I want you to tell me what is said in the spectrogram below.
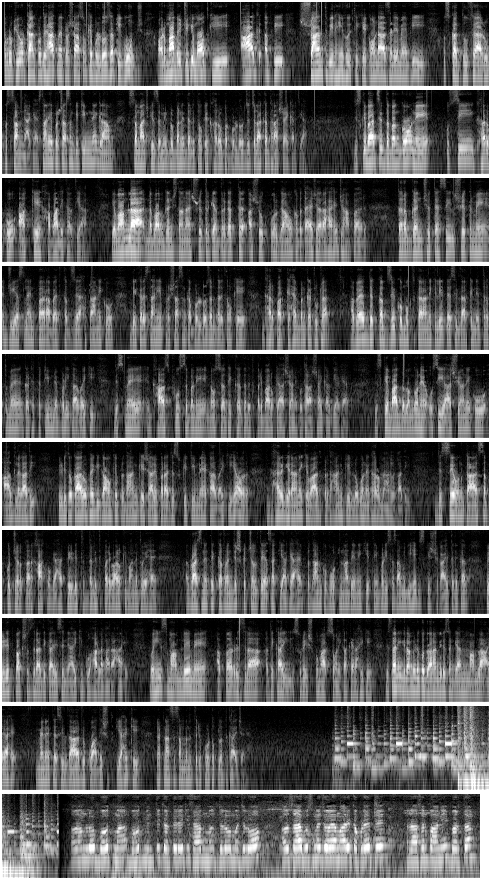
खबरों की ओर कानपुर देहात में प्रशासन के बुलडोजर की गूंज और माँ बेटी की मौत की आग अभी शांत भी नहीं हुई थी। कि गोंडा ज़िले में भी उसका दूसरा रूप सामने आ गया। स्थानीय प्रशासन की टीम ने ग्राम समाज की ज़मीन पर बने दलितों के घरों पर बुलडोजर चलाकर धराशायी कर दिया। जिसके बाद से दबंगों ने उसी घर को आग के हवाले कर दिया। यह मामला नवाबगंज थाना क्षेत्र के अंतर्गत अशोकपुर गाँव का बताया जा रहा है, जहाँ पर तरबगंज तहसील क्षेत्र में जीएस लैंड पर अवैध कब्जे हटाने को लेकर स्थानीय प्रशासन का बुलडोजर दलितों के घर पर कहर बनकर टूटा। अवैध कब्जे को मुक्त कराने के लिए तहसीलदार के नेतृत्व में गठित टीम ने बड़ी कार्रवाई की, जिसमें घास फूस से बने नौ से अधिक दलित परिवारों के आशियाने को धराशायी कर दिया गया। जिसके बाद दबंगों ने उसी आशियाने को आग लगा दी। पीड़ितों का आरोप है कि गाँव के प्रधान के इशारे पर राजस्व की टीम ने यह कार्रवाई की है और घर गिराने के बाद प्रधान के लोगों ने घरों में आग लगा दी। जिससे उनका सब कुछ जलकर खाक हो गया है। पीड़ित दलित परिवारों की माने तो यह है राजनीतिक रंजिश के चलते ऐसा किया गया है। प्रधान को वोट न देने की इतनी बड़ी सजा मिली है, जिसकी शिकायत लेकर पीड़ित पक्ष जिलाधिकारी से न्याय की गुहार लगा रहा है। वहीं इस मामले में अपर जिला अधिकारी सुरेश कुमार सोनी का कहना है कि स्थानीय ग्रामीणों को द्वारा मेरे संज्ञान में मामला आया है। मैंने तहसीलदार को आदेशित किया है कि घटना से संबंधित रिपोर्ट उपलब्ध कराई जाए। लोग बहुत बहुत मिनती करते रहे कि साहब मजलो मजलो और साहब उसमें जो है हमारे कपड़े थे राशन पानी बर्तन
